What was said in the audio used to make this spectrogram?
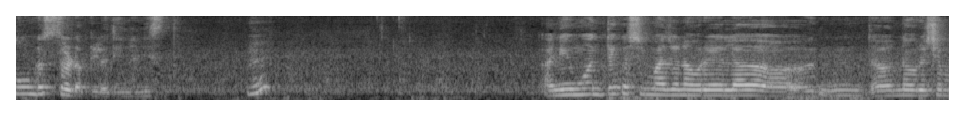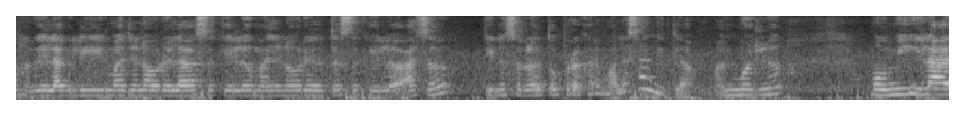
तोंडच सडकलं तिला नुसतं. आणि म्हणते कशी माझ्या नवऱ्याला नवऱ्याच्या मागे लागली माझ्या नवऱ्याला असं केलं माझ्या नवऱ्याला तसं केलं असं तिनं सगळा तो प्रकार मला सांगितला. आणि म्हटलं मग मी हिला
